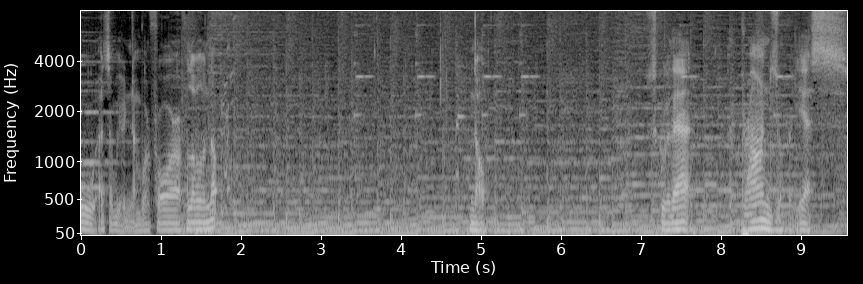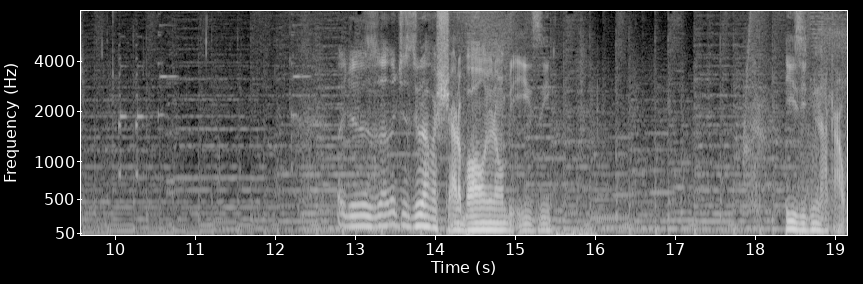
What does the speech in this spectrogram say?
Ooh, that's a weird number for leveling up. No. Screw that. Bronze, yes. I just, uh, just do have a shadow ball, you know, it'll be easy. Easy to knock out.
